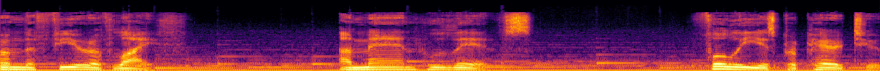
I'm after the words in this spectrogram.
from the fear of life. A man who lives fully is prepared to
